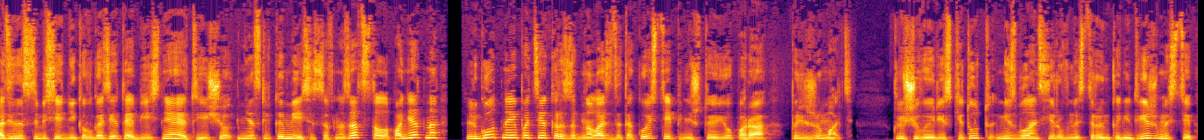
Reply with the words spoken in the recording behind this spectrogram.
Один из собеседников газеты объясняет, еще несколько месяцев назад стало понятно, льготная ипотека разогналась до такой степени, что ее пора прижимать. Ключевые риски тут – несбалансированность рынка недвижимости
